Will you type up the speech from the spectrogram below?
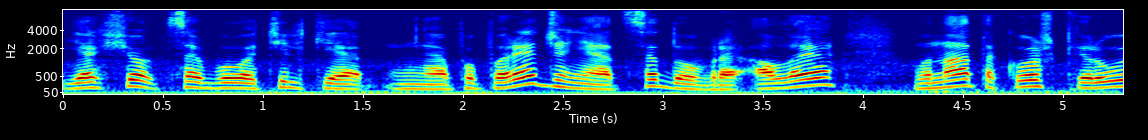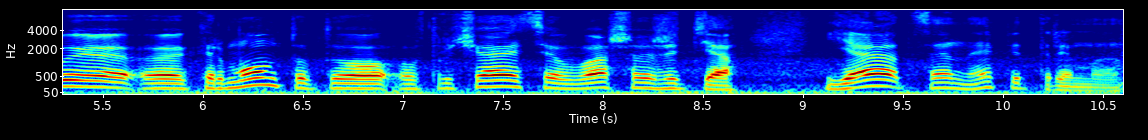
Якщо це було тільки попередження, це добре, але вона також керує е, кермом, тобто втручається в ваше життя. Я це не підтримую.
